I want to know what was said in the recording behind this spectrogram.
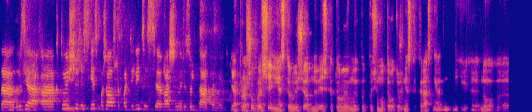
Да, друзья, а кто еще здесь есть, пожалуйста, поделитесь э, вашими результатами. Я прошу прощения, я скажу еще одну вещь, которую мы почему-то вот уже несколько раз, э, ну, э,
